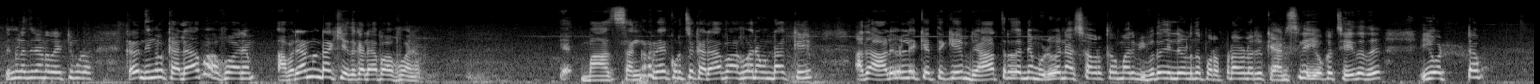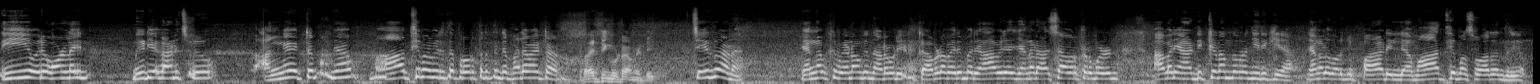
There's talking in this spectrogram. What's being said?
നിങ്ങൾ എന്തിനാണ് റേറ്റ് കൂടെ? കാരണം നിങ്ങൾ കലാപാഹ്വാനം അവരാണ് ഉണ്ടാക്കിയത് കലാപാഹ്വാനം. സംഘടനയെക്കുറിച്ച് കലാപാഹ്വാനം ഉണ്ടാക്കുകയും അത് ആളുകളിലേക്ക് എത്തിക്കുകയും രാത്രി തന്നെ മുഴുവൻ ആശാവർക്കർമാർ വിവിധ ജില്ലകളിൽ നിന്ന് പുറപ്പെടാനുള്ള ഒരു ക്യാൻസൽ ചെയ്യുകയൊക്കെ ചെയ്തത് ഈ ഒട്ടം ഈ ഒരു ഓൺലൈൻ മീഡിയ കാണിച്ചൊരു അങ്ങേയറ്റം പറഞ്ഞാൽ മാധ്യമ വിരുദ്ധ ഫലമായിട്ടാണ്. റേറ്റിംഗ് കൂട്ടാൻ വേണ്ടി. ചെയ്തതാണ്. ഞങ്ങൾക്ക് വേണമെങ്കിൽ നടപടി എടുക്കുക അവിടെ വരുമ്പോൾ രാവിലെ ഞങ്ങളുടെ ആശാവർക്കർ മുഴുവൻ അവനെ അടിക്കണം എന്ന് പറഞ്ഞിരിക്കുക. ഞങ്ങൾ പറഞ്ഞു പാടില്ല മാധ്യമ സ്വാതന്ത്ര്യം.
